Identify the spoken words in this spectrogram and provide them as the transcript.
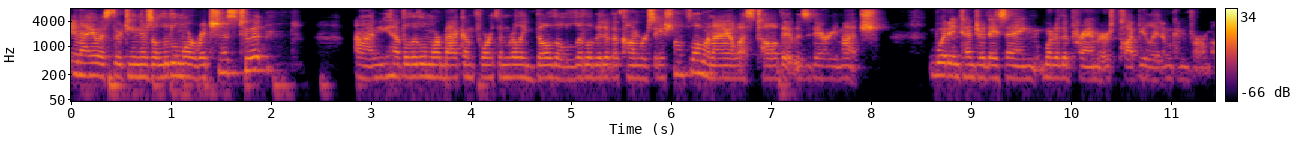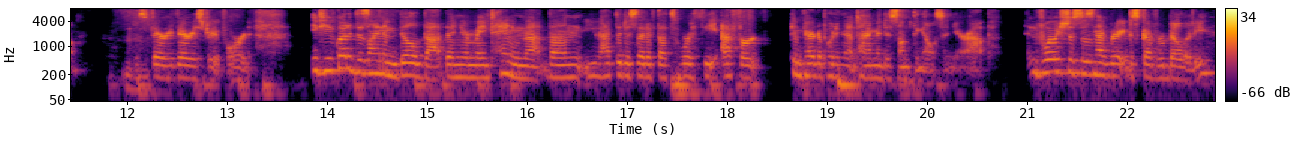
in iOS 13 there's a little more richness to it. Um, you can have a little more back and forth and really build a little bit of a conversational flow. In iOS 12, it was very much what intent are they saying? What are the parameters? Populate them, confirm them. Mm-hmm. It's very, very straightforward. If you've got to design and build that, then you're maintaining that, then you have to decide if that's worth the effort compared to putting that time into something else in your app. And voice just doesn't have great discoverability.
